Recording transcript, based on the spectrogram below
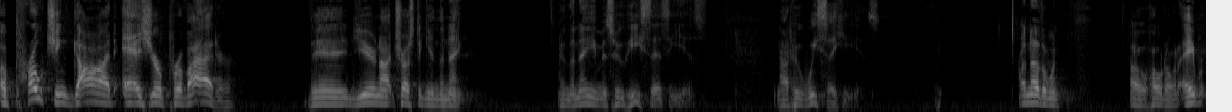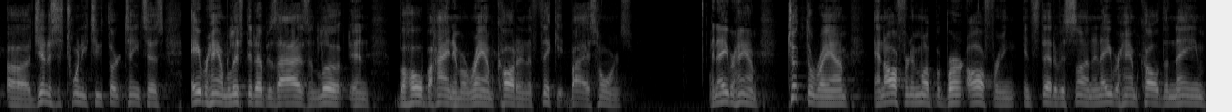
approaching God as your provider, then you're not trusting in the name. And the name is who He says He is not who we say he is. Another one. Oh, hold on. uh, Genesis 22 13 says, Abraham lifted up his eyes and looked, and behold, behind him a ram caught in a thicket by his horns. And Abraham took the ram and offered him up a burnt offering instead of his son. And Abraham called the name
